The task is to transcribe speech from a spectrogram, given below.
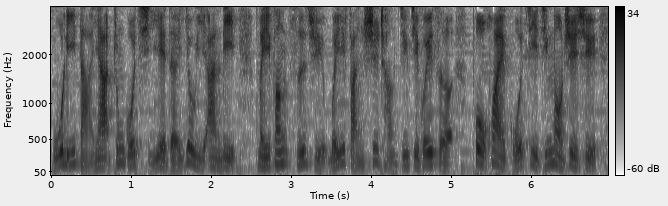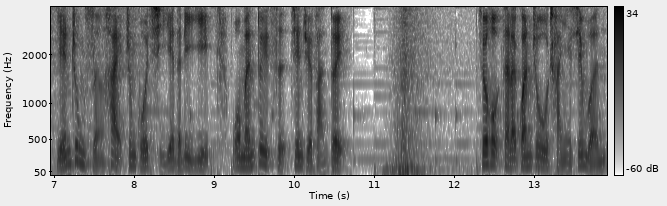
无理打压中国企业的又一案例。美方此举违反市场经济规则，破坏国际经贸秩序，严重损害中国企业的利益。我们对此坚决反对。最后再来关注产业新闻。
